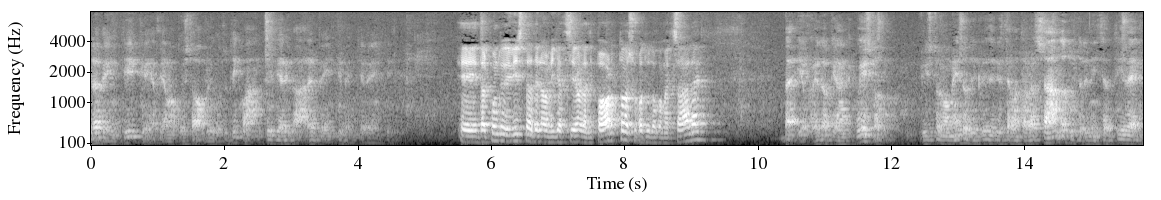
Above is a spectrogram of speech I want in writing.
2020 che abbiamo questo obbligo tutti quanti di arrivare al 20 20 20 E dal punto di vista della navigazione da diporto e soprattutto commerciale? Beh, io credo che anche questo, visto il momento di crisi che stiamo attraversando, tutte le iniziative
